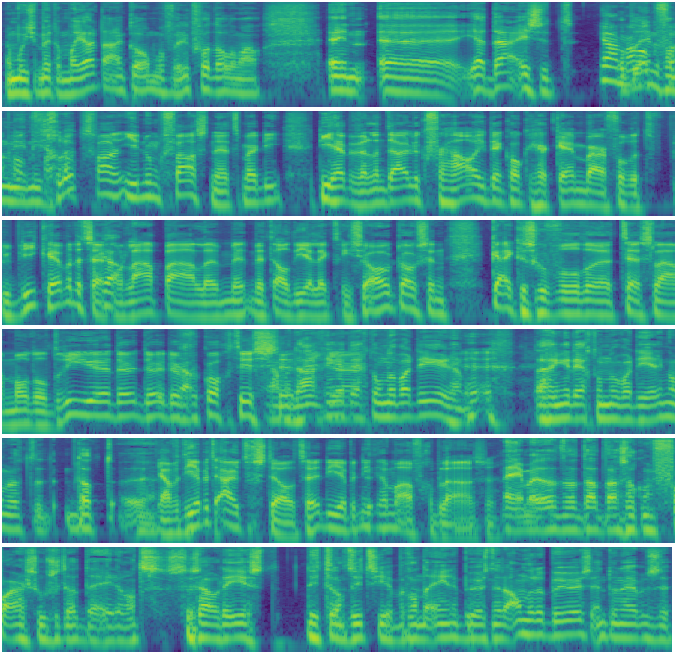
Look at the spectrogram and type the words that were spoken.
Dan moet je met een miljard aankomen, of weet ik wat allemaal. En eh, ja, daar is het Ja, op de een ook of andere manier ook niet gelukt. Je noemt Fastnet, maar die, die hebben wel een duidelijk verhaal. Ik denk ook herkenbaar voor het publiek. Hè? Want het zijn Ja. gewoon laadpalen met, met al die elektrische auto's. En kijk eens hoeveel de Tesla Model 3 er, er, er Ja. verkocht is. Ja, maar eh, daar ging het jaar. echt om de waardering. Daar ging het echt om de waardering, omdat het- dat. eh, Ja, want die hebben het uitgesteld. Hè? Die hebben het niet helemaal afgeblazen. Nee, maar dat, dat was ook een farce hoe ze dat deden. Want ze zouden eerst die transitie hebben van de ene beurs naar de andere beurs. En toen hebben ze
